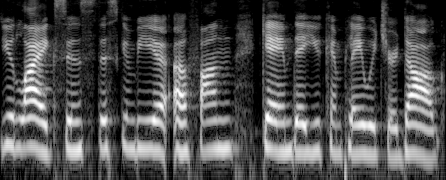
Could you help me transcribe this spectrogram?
you like since this can be a, a fun game that you can play with your dog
